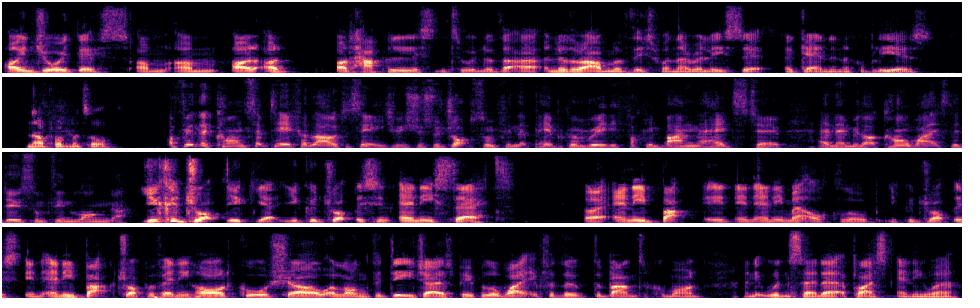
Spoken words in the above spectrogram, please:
I enjoyed this. Um, um, I'd, I'd, I'd happily listen to another uh, another album of this when they release it again in a couple of years. No problem at all. I think the concept here for Lotus Eater is just to drop something that people can really fucking bang their heads to, and then be like, can't wait to do something longer. You could drop, you, yeah, you could drop this in any set, uh, any back in, in any metal club. You could drop this in any backdrop of any hardcore show along the DJs. People are waiting for the, the band to come on, and it wouldn't sound out of place anywhere.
